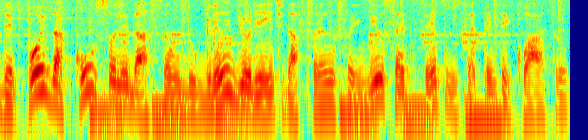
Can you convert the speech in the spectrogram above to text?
Depois da consolidação do Grande Oriente da França em 1774,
